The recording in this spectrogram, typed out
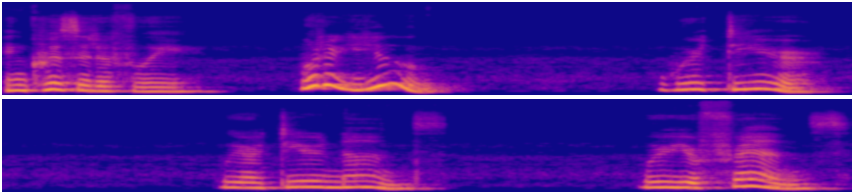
inquisitively. What are you? We're deer. We are dear nuns. We're your friends.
